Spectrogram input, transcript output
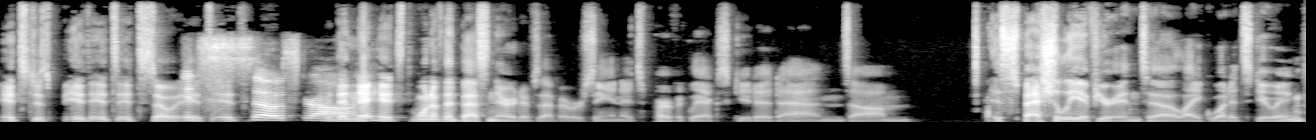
it's just it, it's it's so It's, it's it's so strong. the it's one of the best narratives I've ever seen. It's perfectly executed and um especially if you're into like what it's doing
